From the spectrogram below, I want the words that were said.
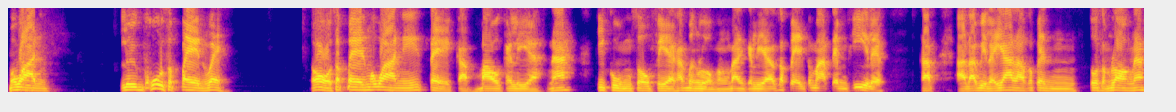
เมื่อวาน ลืมคู่สเปนเว้ย โอ้ สเปนเมื่อวานนี้เตะกับเบลแกเรียนะ ที่กรุงโซเฟียครับเมืองหลวงของบัลแกเรียสเปนก็มาเต็มที่เลยครับอาดาวิดรายาเราก็เป็นตัวสำรองนะ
